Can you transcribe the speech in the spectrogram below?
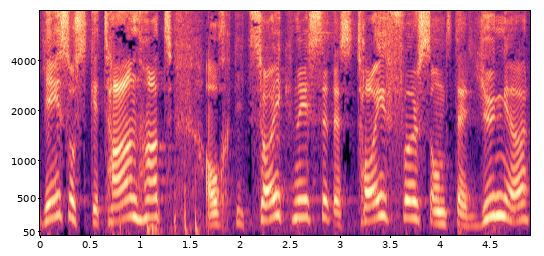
Jesus getan hat, auch die Zeugnisse des Täufers und der Jünger,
